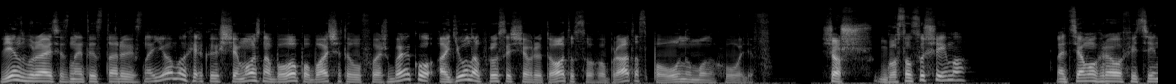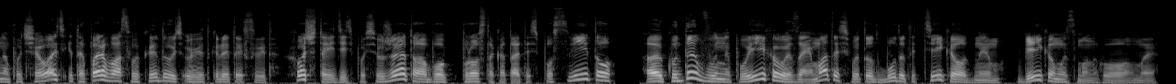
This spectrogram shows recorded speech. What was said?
Він збирається знайти старих знайомих, яких ще можна було побачити у флешбеку, а Юна просить ще врятувати свого брата з полону монголів. Що ж, Гостел Сушіма. На цьому гра офіційно почалась, і тепер вас викидують у відкритий світ. Хочете йдіть по сюжету або просто кататись по світу, але куди б ви не поїхали, займатись ви тут будете тільки одним бійками з монголами.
